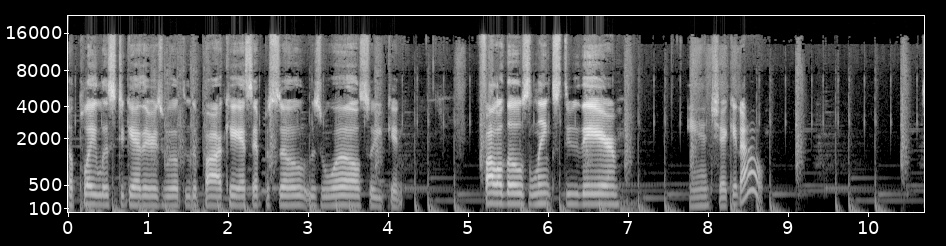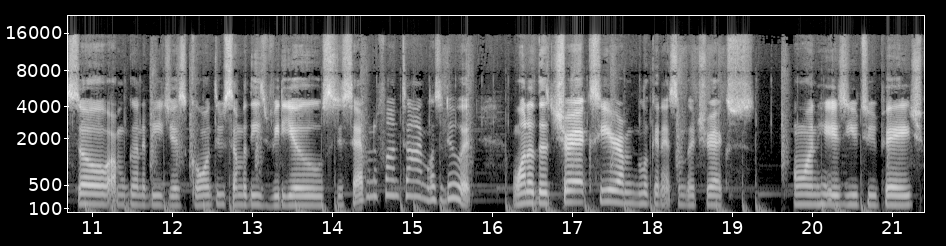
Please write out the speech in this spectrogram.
a playlist together as well through the podcast episode as well. So you can follow those links through there and check it out. So I'm going to be just going through some of these videos, just having a fun time. Let's do it. One of the tracks here, I'm looking at some of the tracks on his YouTube page.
